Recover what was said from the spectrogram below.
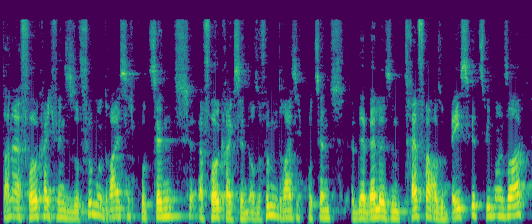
dann erfolgreich, wenn sie so 35 Prozent erfolgreich sind. Also 35 Prozent der Bälle sind Treffer, also Base-Hits, wie man sagt.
